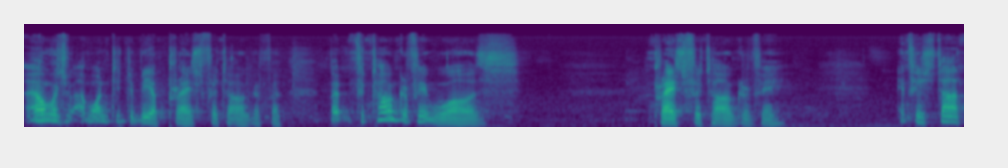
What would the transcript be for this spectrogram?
I always I wanted to be a press photographer, but photography was press photography. If you start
